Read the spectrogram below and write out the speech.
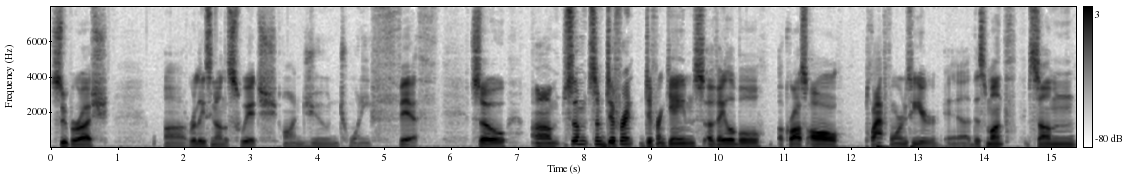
Super Rush uh, releasing on the Switch on June 25th. So Um, some some different different games available across all platforms here uh, this month. Some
